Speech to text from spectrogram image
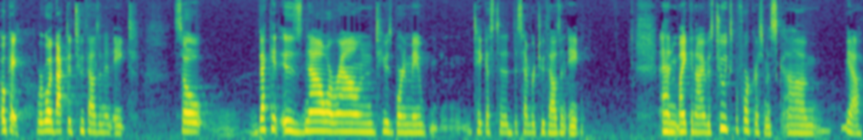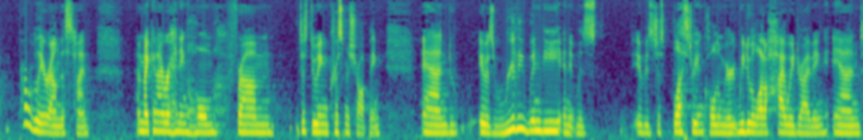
okay, we're going back to 2008. So Beckett is now around, he was born in May, take us to December 2008. And Mike and I, was two weeks before Christmas. Um, yeah, probably around this time. And Mike and I were heading home from just doing Christmas shopping. And it was really windy and it was it was just blustery and cold, and we, were, we do a lot of highway driving. And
